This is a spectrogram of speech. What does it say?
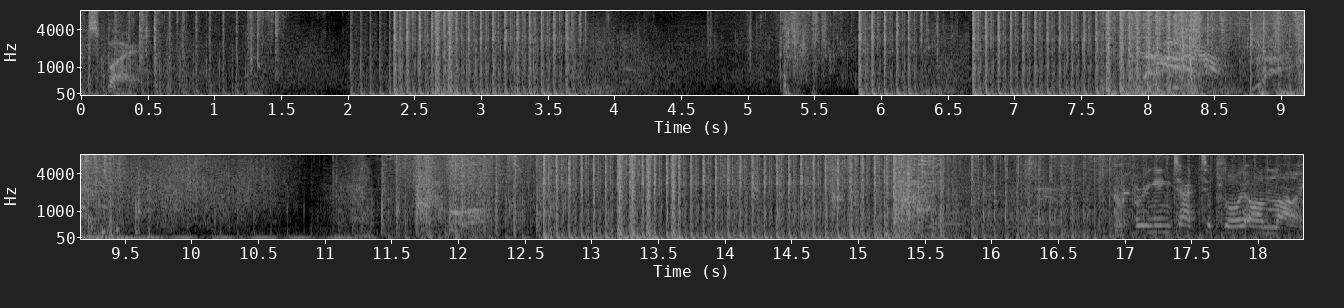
Expired. TAC deploy online.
